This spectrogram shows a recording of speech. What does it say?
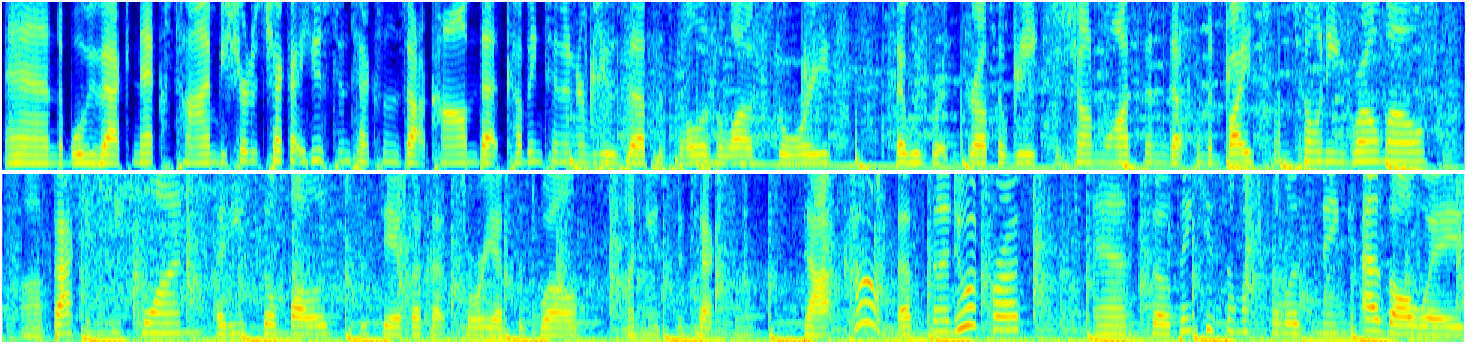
And we'll be back next time. Be sure to check out HoustonTexans.com. That Covington interview is up, as well as a lot of stories that we've written throughout the week. Deshaun Watson got some advice from Tony Romo uh, back in week one that he still follows to this day. I've got that story up as well on HoustonTexans.com. That's going to do it for us. And so thank you so much for listening. As always,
